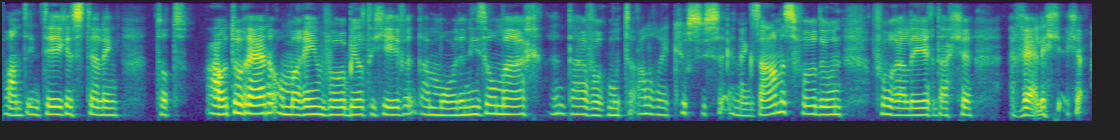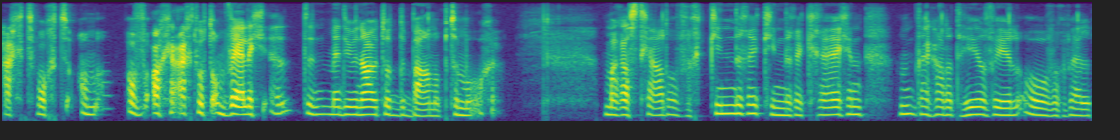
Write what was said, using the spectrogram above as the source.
Want in tegenstelling tot autorijden, om maar één voorbeeld te geven, dat mogen niet zomaar. Daarvoor moeten allerlei cursussen en examens voor doen, vooraleer dat je veilig geacht wordt om, of geacht wordt om veilig te, met je auto de baan op te mogen. Maar als het gaat over kinderen, kinderen krijgen, dan gaat het heel veel over wel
